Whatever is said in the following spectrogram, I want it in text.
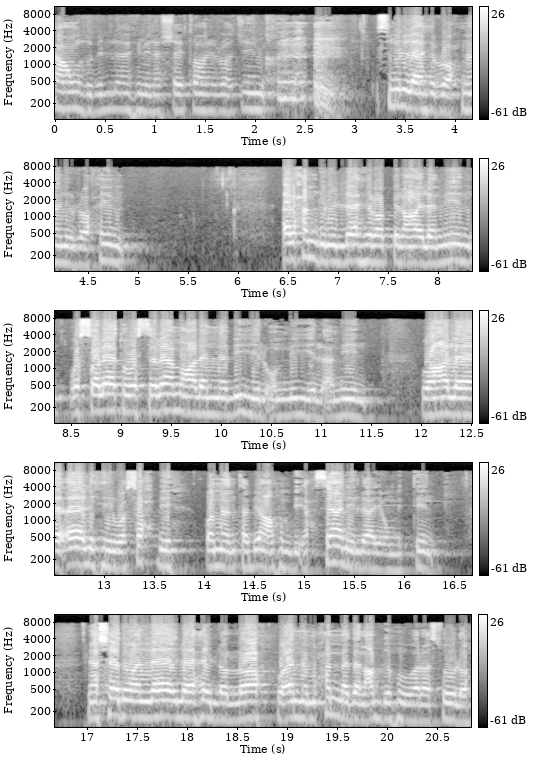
أعوذ بالله من الشيطان الرجيم بسم الله الرحمن الرحيم الحمد لله رب العالمين والصلاة والسلام على النبي الأمي الأمين وعلى آله وصحبه ومن تبعهم بإحسان إلى يوم الدين نشهد أن لا إله إلا الله وأن محمدا عبده ورسوله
